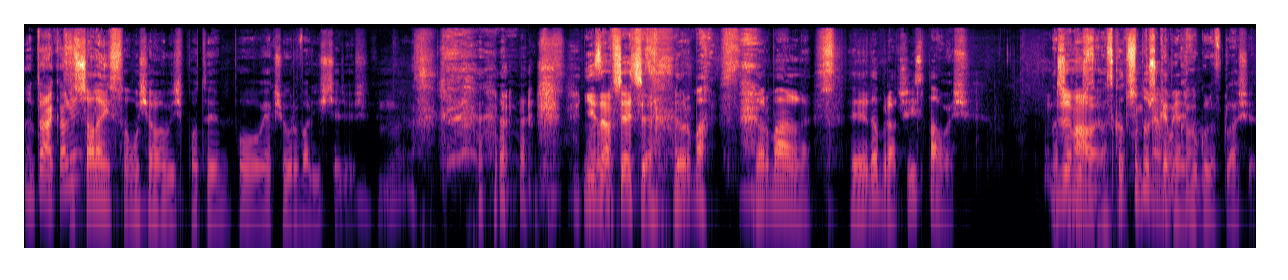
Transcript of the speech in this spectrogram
No tak, ale... Ale... Szaleństwo musiało być po tym, po jak się urwaliście gdzieś. No. Nie zaprzeczę. Norma normalne. E, dobra, czyli spałeś. Drzemałem. A skąd poduszkę miałeś w ogóle w klasie?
